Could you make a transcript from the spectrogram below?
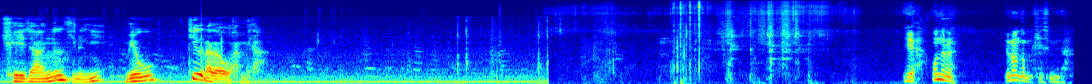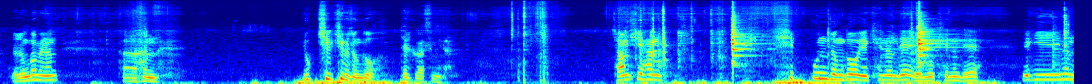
췌장의 기능이 매우 뛰어나다고 합니다. 예, 오늘은 요만큼 캐습니다. 요 정도면 아, 한 6, 7kg 정도 될 것 같습니다. 잠시 한 10분 정도 이렇게 했는데, 이렇게 했는데, 여기는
